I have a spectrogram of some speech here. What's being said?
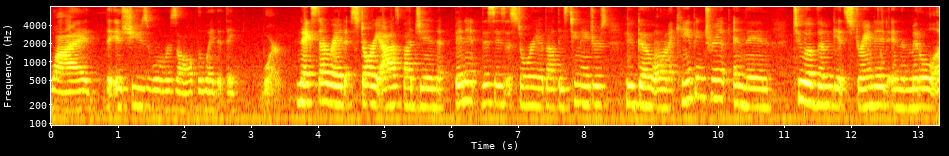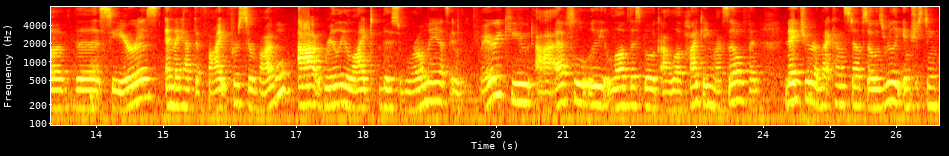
why the issues were resolved the way that they were. Next I read Starry Eyes by Jenn Bennett. This is a story about these teenagers who go on a camping trip and then two of them get stranded in the middle of the Sierras and they have to fight for survival. I really liked this romance. It was very cute. I absolutely love this book. I love hiking myself and nature and that kind of stuff. So it was really interesting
